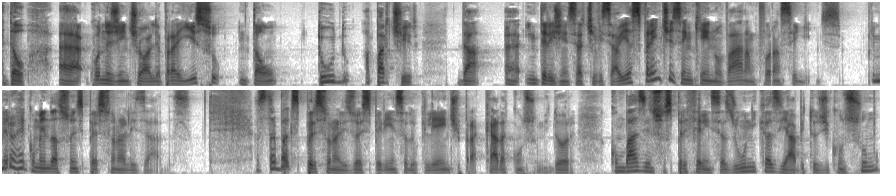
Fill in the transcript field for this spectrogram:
Então, uh, quando a gente olha para isso, então tudo a partir da uh, inteligência artificial. E as frentes em que inovaram foram as seguintes. Primeiro, recomendações personalizadas. A Starbucks personalizou a experiência do cliente para cada consumidor com base em suas preferências únicas e hábitos de consumo,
